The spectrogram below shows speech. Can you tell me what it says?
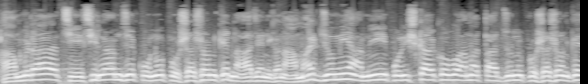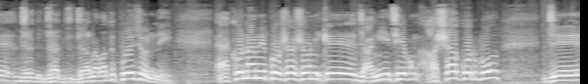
আমরা চেয়েছিলাম যে কোনো প্রশাসনকে না জানি, কারণ আমার জমি আমি পরিষ্কার করব, আমার তার জন্য প্রশাসনকে জা- জা- জানাবার তো প্রয়োজন নেই। এখন আমি প্রশাসনকে জানিয়েছি এবং আশা করব যে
